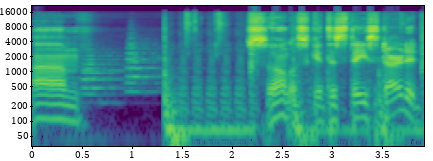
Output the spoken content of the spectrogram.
Um, so let's get this day started.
